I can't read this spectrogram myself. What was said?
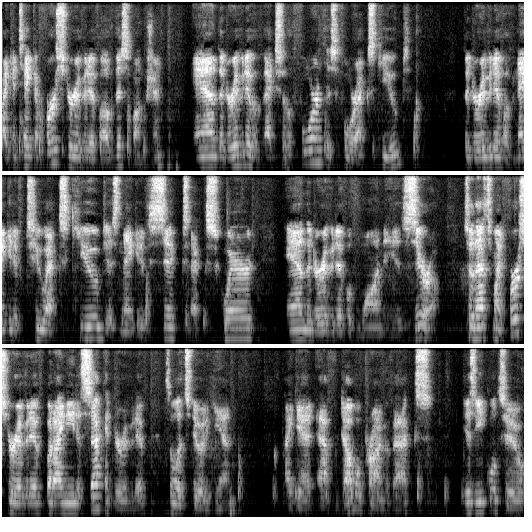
I can take a first derivative of this function, and the derivative of x to the fourth is 4x cubed. The derivative of negative 2x cubed is negative 6x squared. And the derivative of 1 is 0. So that's my first derivative, but I need a second derivative. So let's do it again. I get f double prime of x is equal to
